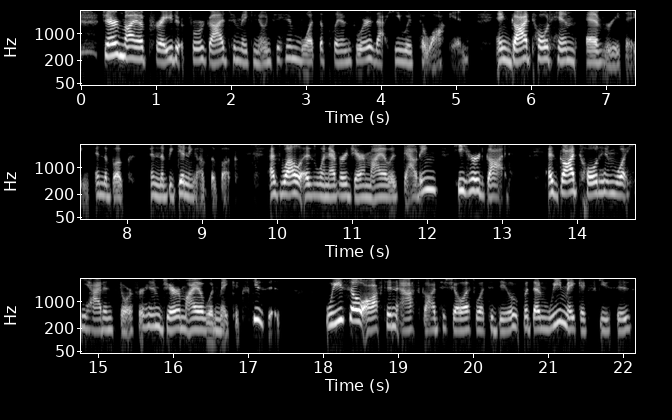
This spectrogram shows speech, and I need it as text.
Jeremiah prayed for God to make known to him what the plans were that he was to walk in. And God told him everything in the book, in the beginning of the book, as well as whenever Jeremiah was doubting, he heard God. As God told him what he had in store for him, Jeremiah would make excuses. We so often ask God to show us what to do, but then we make excuses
